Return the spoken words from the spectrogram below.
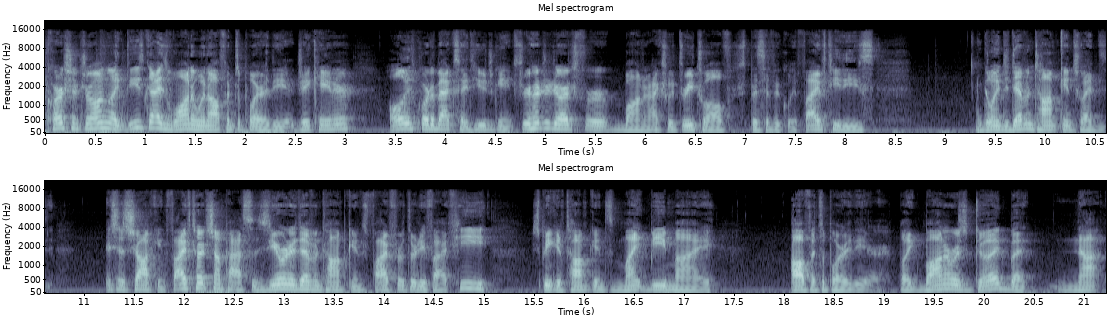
Carson Strong, like these guys want to win Offensive Player of the Year. Jake Haener, all these quarterbacks had huge games. 300 yards for Bonner, actually 312 specifically, five TDs. Going to Deven Thompkins, who had this is shocking. Five touchdown passes, zero to Deven Thompkins, five for 35. He, speak of Thompkins, might be my offensive player of the year. Like Bonner was good, but not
